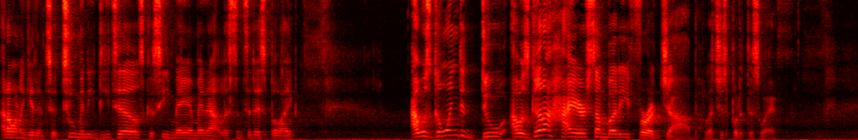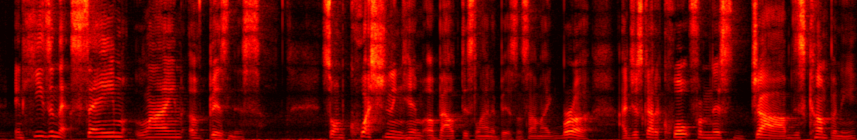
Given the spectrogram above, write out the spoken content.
I don't want to get into too many details because he may or may not listen to this, but like I was going to do, I was gonna hire somebody for a job. Let's just put it this way. And he's in that same line of business. So I'm questioning him about this line of business. I'm like, bruh, I just got a quote from this job, this company,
